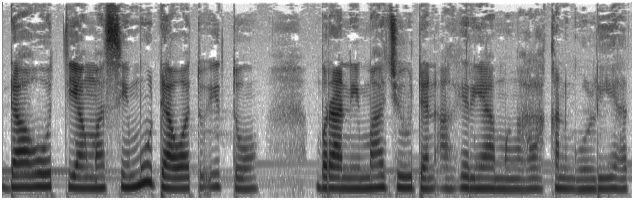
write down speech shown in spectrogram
Daud yang masih muda waktu itu berani maju dan akhirnya mengalahkan Goliat.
